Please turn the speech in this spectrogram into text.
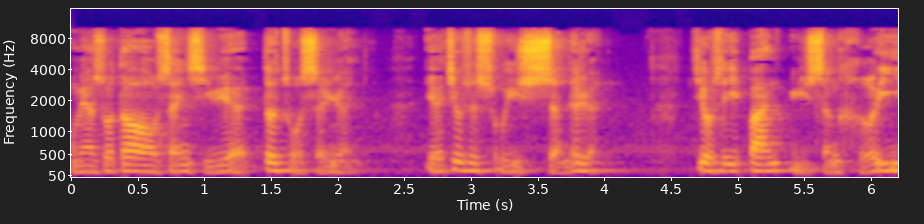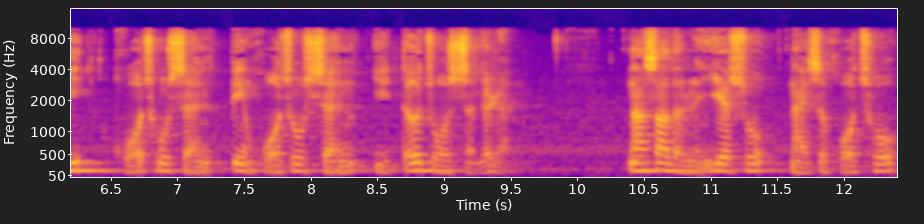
我们要说到神喜悦得着神人，也就是属于神的人，就是一般与神合一、活出神并活出神以得着神的人。那撒的人耶稣乃是活出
